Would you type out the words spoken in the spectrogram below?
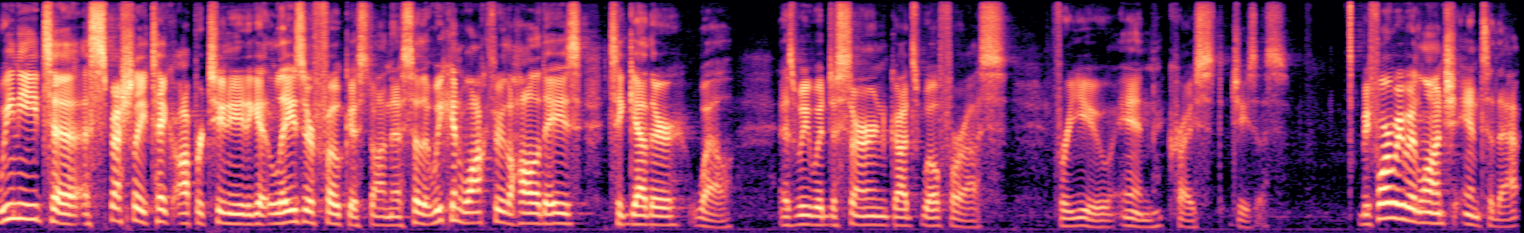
we need to especially take opportunity to get laser focused on this so that we can walk through the holidays together well as we would discern God's will for us, for you in Christ Jesus. Before we would launch into that,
